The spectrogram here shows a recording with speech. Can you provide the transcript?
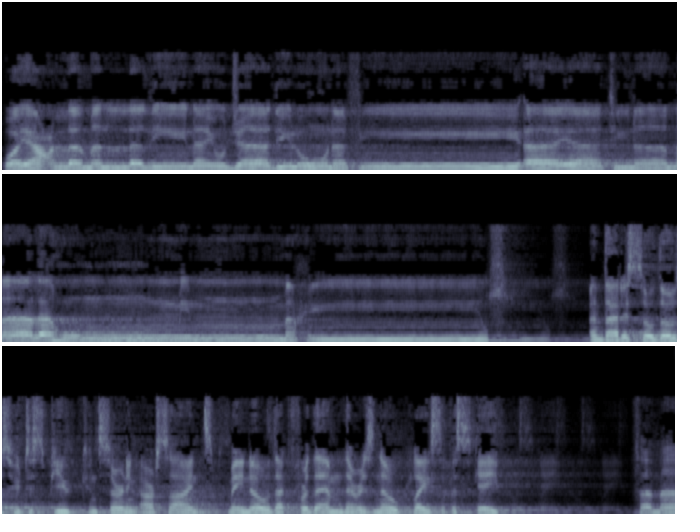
ويعلم الذين يجادلون في آياتنا ما لهم من محيص And that is so those who dispute concerning our signs may know that for them there is no place of escape. فما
